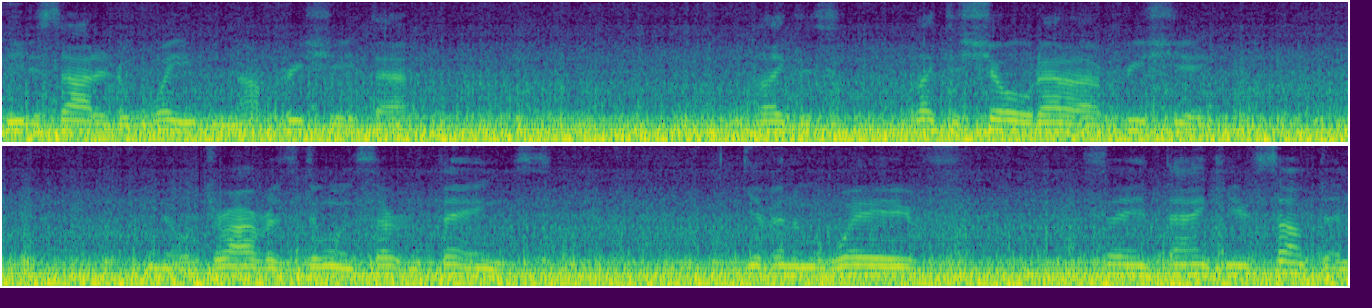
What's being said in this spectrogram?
he decided to wait, and I appreciate that. I like this. I like to show that I appreciate you know drivers doing certain things, giving them a wave, saying thank you, something.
